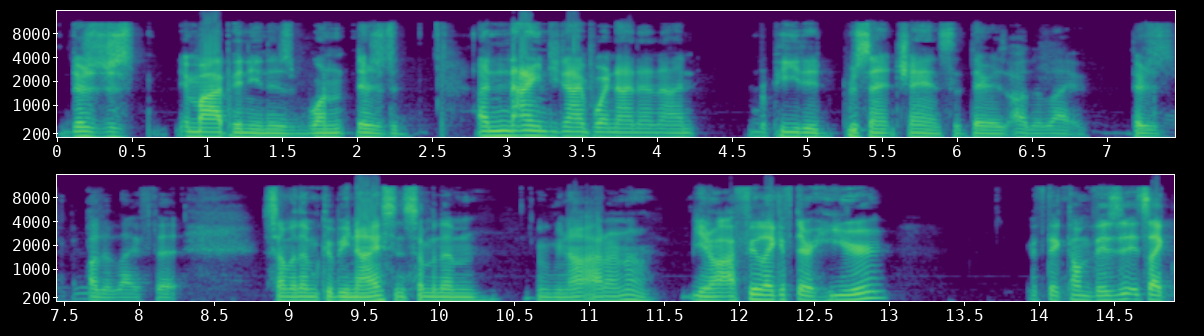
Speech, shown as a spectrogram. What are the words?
there's just, in my opinion, there's one. There's a, a 99.999 repeated percent chance that there is other life. There's other life that some of them could be nice and some of them maybe not. I don't know. You know, I feel like if they're here, if they come visit, it's like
